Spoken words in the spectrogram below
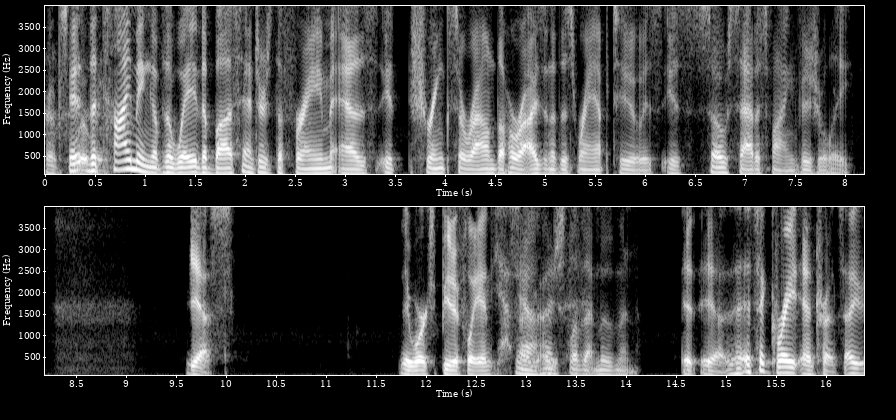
It- Absolutely. the timing of the way the bus enters the frame as it shrinks around the horizon of this ramp too is is so satisfying visually. Yes. It works beautifully, and yes, Yeah, I, I just love that movement. it, yeah, it's a great entrance. I,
